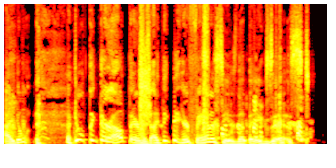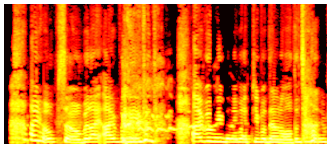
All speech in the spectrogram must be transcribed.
I don't I don't think they're out there, I think that your fantasy is that they exist. I hope so, but I, I believe I believe that I let people down all the time.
